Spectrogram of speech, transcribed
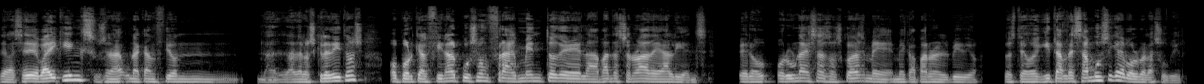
de la serie Vikings, una, una canción, la, la de los créditos, o porque al final puse un fragmento de la banda sonora de Aliens. Pero por una de esas dos cosas me, me caparon el vídeo. Entonces tengo que quitarle esa música y volver a subir.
